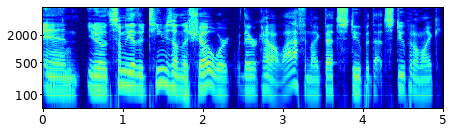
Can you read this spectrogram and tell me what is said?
and you know some of the other teams on the show were they were kind of laughing like that's stupid, that's stupid. I'm like,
